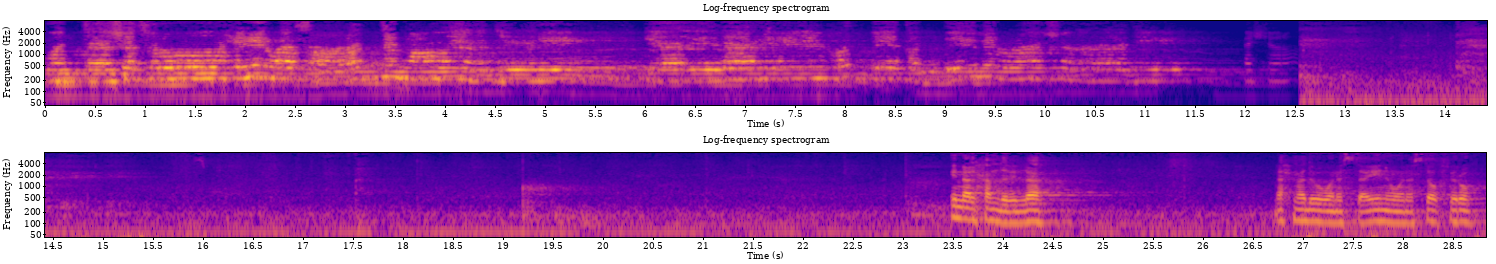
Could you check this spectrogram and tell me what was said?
وانتشت روحي وصار الدمع يجري يا إلهي خذ بقلبي للرشاد. إن الحمد لله نحمده ونستعينه ونستغفره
